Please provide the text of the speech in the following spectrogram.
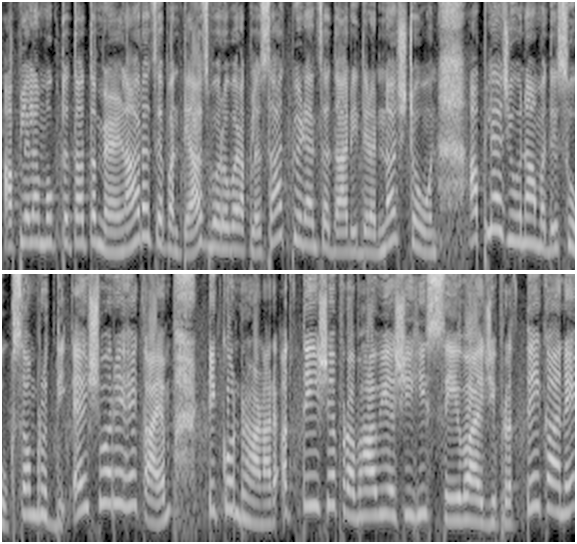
आपल्याला मुक्तता तर मिळणारच आहे. पण त्याचबरोबर आपलं सात पिढ्यांचं दारिद्र्य नष्ट होऊन आपल्या जीवनामध्ये सुख समृद्धी ऐश्वर हे कायम टिकून राहणार. अतिशय प्रभावी अशी ही सेवा आहे जी प्रत्येकाने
